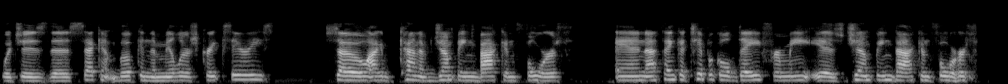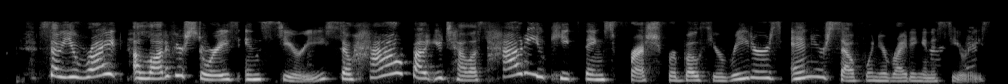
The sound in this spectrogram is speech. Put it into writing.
which is the second book in the Miller's Creek series. So I'm kind of jumping back and forth. And I think a typical day for me is jumping back and forth. So you write a lot of your stories in series. So how about you tell us how do you keep things fresh for both your readers and yourself when you're writing in a series?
